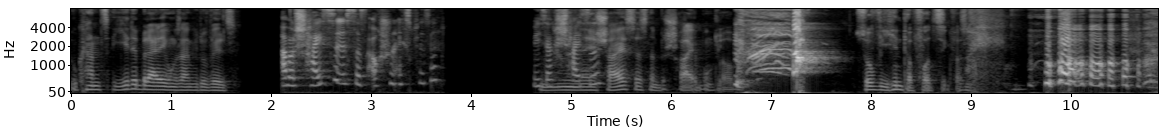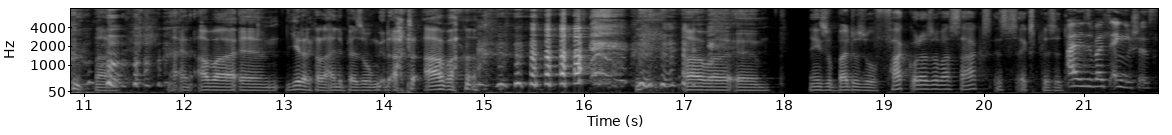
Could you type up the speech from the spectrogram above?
du kannst jede Beleidigung sagen, wie du willst. Aber Scheiße, ist das auch schon explicit? Wenn ich sage Scheiße? Nee, Scheiße ist eine Beschreibung, glaube ich. so wie hinterfotzig, was Nein, nein, aber ähm, jeder hat gerade eine Person gedacht, aber, aber, ähm, nee, sobald du so fuck oder sowas sagst, ist es explicit. also, weil es Englisch ist.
